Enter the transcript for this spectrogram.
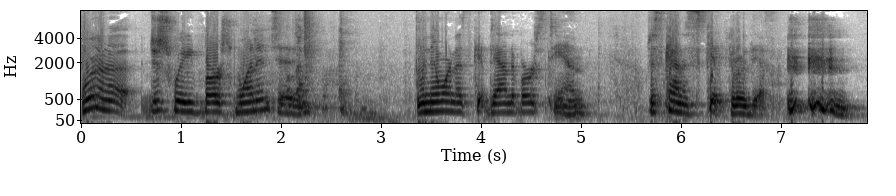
we're going to just read verse 1 and 2, and then we're going to skip down to verse 10. Just kind of skip through this.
